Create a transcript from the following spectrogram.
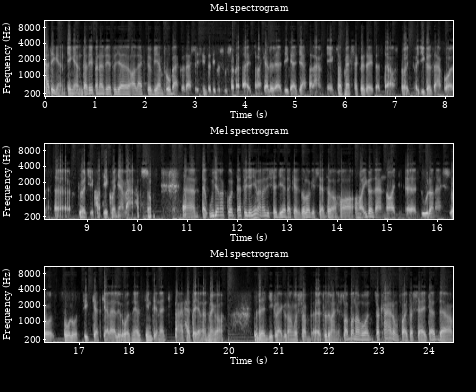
Hát igen, igen. Tehát éppen ezért ugye a legtöbb ilyen próbálkozás és szintetikus húsokat állítanak elő eddig egyáltalán még csak meg se közelítette azt, hogy, hogy igazából uh, költséghatékonyá válhasson. Uh, ugyanakkor, tehát ugye nyilván az is egy érdekes dolog, és hát, ha, ha igazán nagy uh, duranásról szóló cikket kell előhozni, ez szintén egy pár hete jelent meg a az egyik legrangosabb uh, tudományos labban, ahol csak háromfajta sejtet, de a,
